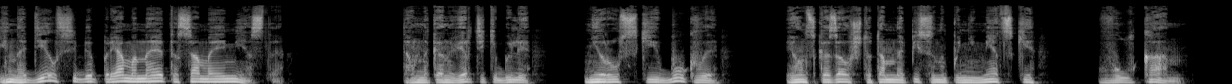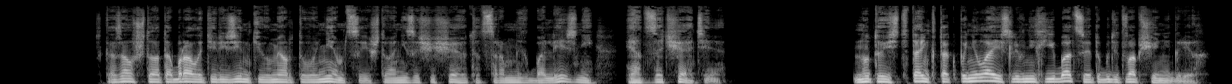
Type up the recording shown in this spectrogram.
и надел себе прямо на это самое место. Там на конвертике были не русские буквы, и он сказал, что там написано по-немецки «вулкан». Сказал, что отобрал эти резинки у мертвого немца и что они защищают от срамных болезней и от зачатия. Ну, то есть Танька так поняла, если в них ебаться, это будет вообще не грех.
